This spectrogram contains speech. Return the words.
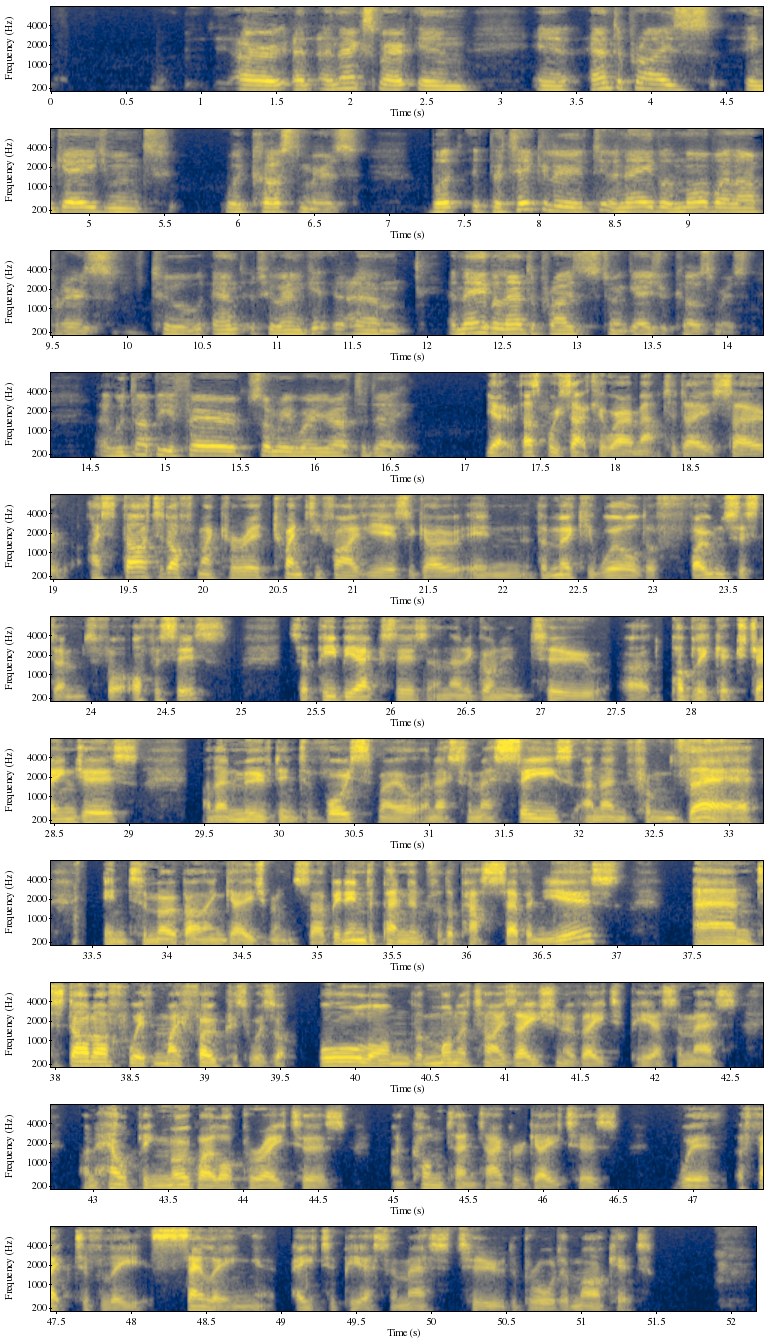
are an, an expert in, in, enterprise engagement with customers, but particularly to enable mobile operators to to um, enable enterprises to engage with customers. Would that be a fair summary where you're at today? Yeah, that's exactly where I'm at today. So I started off my career 25 years ago in the murky world of phone systems for offices, so PBXs, and then I've gone into uh, public exchanges, and then moved into voicemail and SMSCs, and then from there into mobile engagement. So I've been independent for the past seven years. And to start off with, my focus was all on the monetization of A2P SMS and helping mobile operators and content aggregators with effectively selling A2P SMS to the broader market.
